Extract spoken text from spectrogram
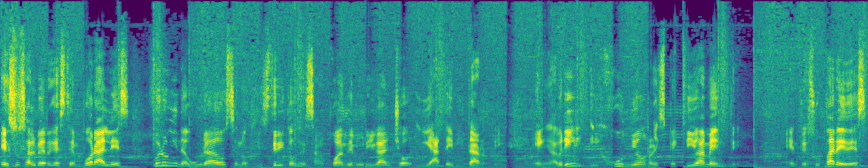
Esos albergues temporales fueron inaugurados en los distritos de San Juan del Urigancho y Ate Vitarte, en abril y junio respectivamente. Entre sus paredes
